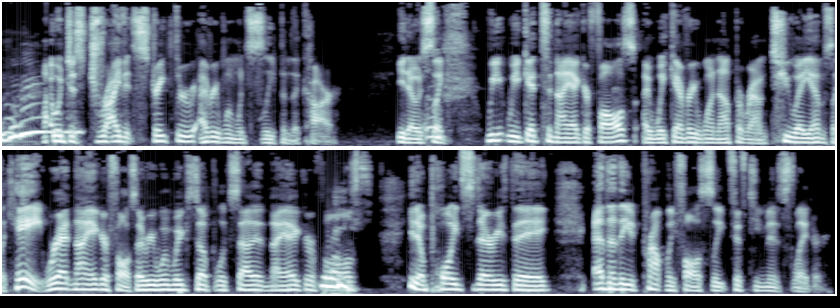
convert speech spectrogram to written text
I would just drive it straight through. Everyone would sleep in the car. You know, it's like we, we get to Niagara Falls. I wake everyone up around 2 a.m. It's like, hey, we're at Niagara Falls. Everyone wakes up, looks out at Niagara Falls, Nice. you know, points and everything. And then they would promptly fall asleep 15 minutes later.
